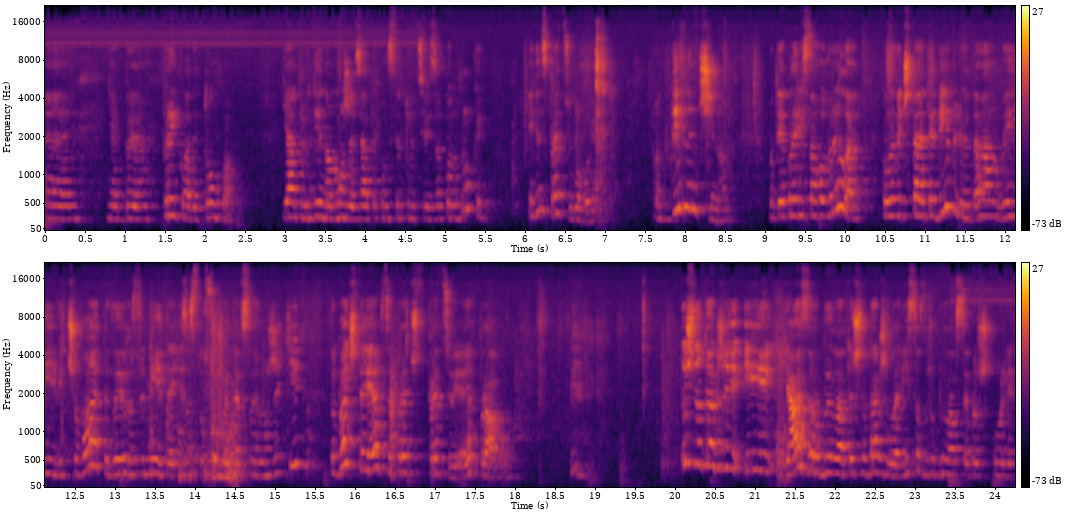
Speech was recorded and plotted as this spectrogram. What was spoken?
е, якби, приклади того, як людина може взяти Конституцію і закон в руки, і він спрацьовує. От дивним чином. От як Лариса говорила, коли ви читаєте Біблію, да, ви її відчуваєте, ви її розумієте і застосовуєте в своєму житті, ви бачите, як це працює, як правило. Точно так же і я зробила, точно так же Ларіса зробила в себе в школі.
